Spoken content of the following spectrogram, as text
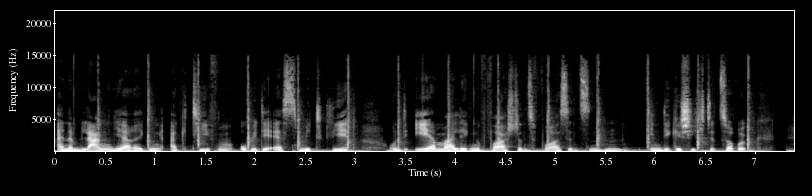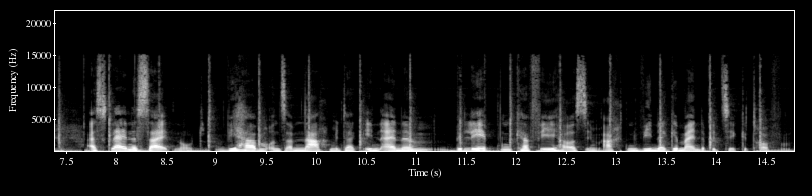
einem langjährigen aktiven OBDS-Mitglied und ehemaligen Vorstandsvorsitzenden, in die Geschichte zurück. Als kleine Side Note, wir haben uns am Nachmittag in einem belebten Kaffeehaus im 8. Wiener Gemeindebezirk getroffen.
